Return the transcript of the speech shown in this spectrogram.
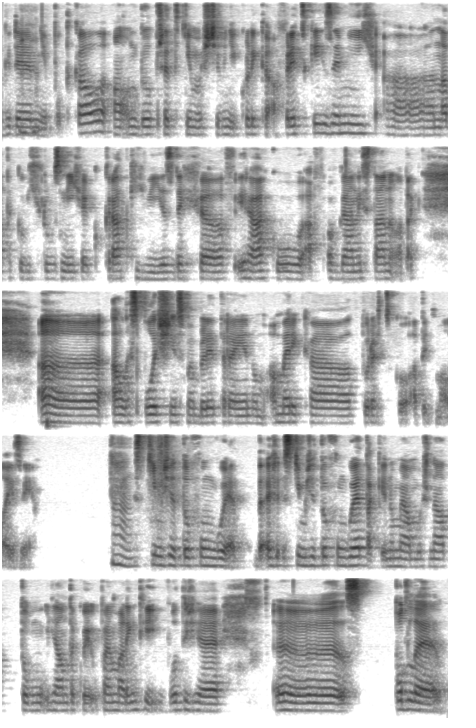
kde mm-hmm. mě potkal a on byl předtím ještě v několika afrických zemích a na takových různých jako krátkých výjezdech v Iráku a v Afghánistánu a tak. Ale společně jsme byli teda jenom Amerika, Turecko a teď Malajzie. Hmm. S tím, že to funguje. S tím, že to funguje tak, jenom já možná tomu udělám takový úplně malinký úvod, že uh, podle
